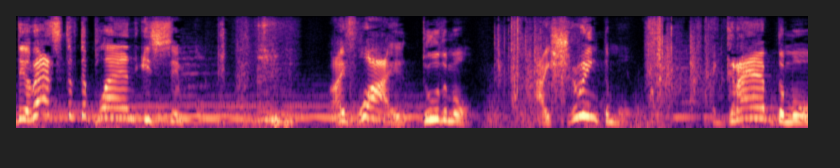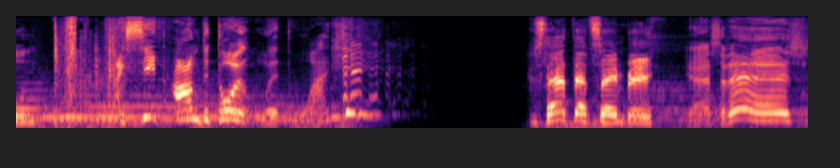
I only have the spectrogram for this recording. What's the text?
The rest of the plan is simple. I fly to the moon. I shrink the moon. I grab the moon. I sit on the toilet. With what? Is that that same bee? Yes, it is.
